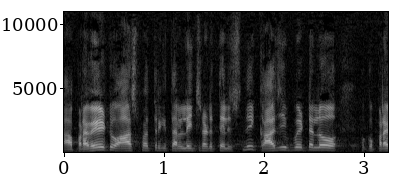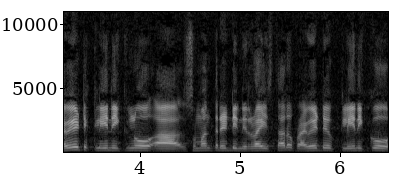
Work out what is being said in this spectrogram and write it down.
ఆ ప్రైవేటు ఆసుపత్రికి తరలించినట్టు తెలుస్తుంది. కాజీపేటలో ఒక ప్రైవేటు క్లినిక్ను సుమంత్ రెడ్డి నిర్వహిస్తారు. ప్రైవేటు క్లినిక్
